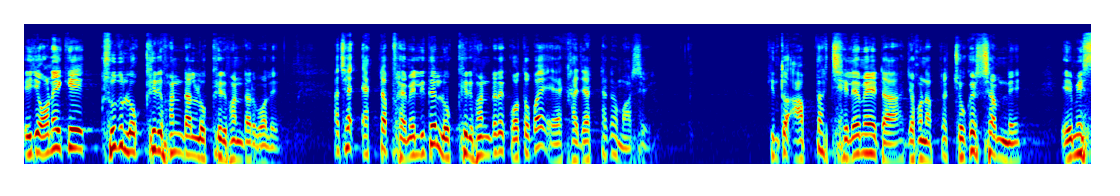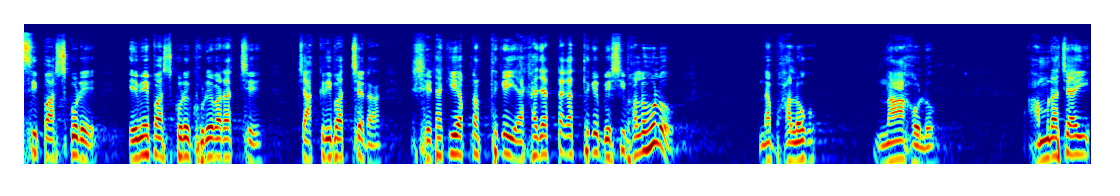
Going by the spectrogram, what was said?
এই যে অনেকে শুধু লক্ষ্মীর ভাণ্ডার লক্ষ্মীর ভাণ্ডার বলে। আচ্ছা একটা ফ্যামিলিতে লক্ষ্মীর ভাণ্ডারে কত পায়? এক হাজার টাকা মাসে। কিন্তু আপনার ছেলে মেয়েটা যখন আপনার চোখের সামনে এমএসসি পাস করে এম এ পাস করে ঘুরে বেড়াচ্ছে, চাকরি পাচ্ছে না সেটা কি আপনার থেকে এক হাজার টাকার থেকে বেশি ভালো হলো? না ভালো না হলো? আমরা চাই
